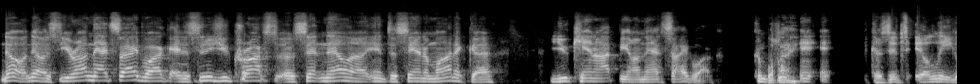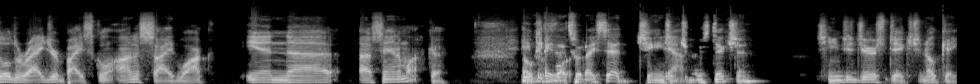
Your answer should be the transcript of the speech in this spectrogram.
No, no. So you're on that sidewalk, and as soon as you cross uh, Centinela into Santa Monica, you cannot be on that sidewalk. Complete because it's illegal to ride your bicycle on a sidewalk in uh, uh, Santa Monica. Hey, okay, before, that's what I said. Change yeah. jurisdiction. Change of jurisdiction. Okay.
